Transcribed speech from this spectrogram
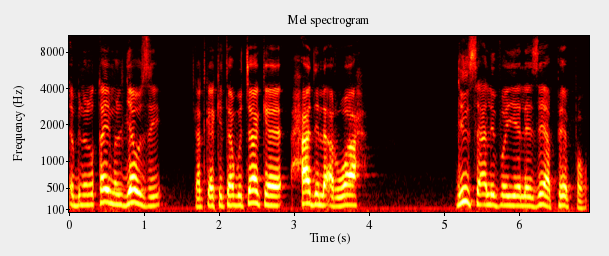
ibnu lqaim ljauzi katika kitabu chake hadi la arwah jinsi alivyoielezea pepo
